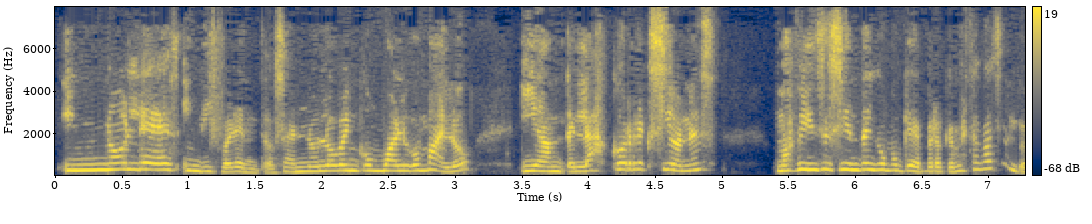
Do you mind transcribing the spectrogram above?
y no les es indiferente, o sea, no lo ven como algo malo y ante las correcciones más bien se sienten como que, pero ¿qué me están haciendo?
